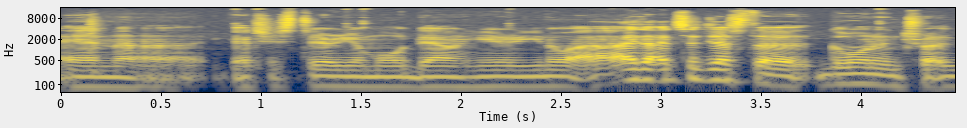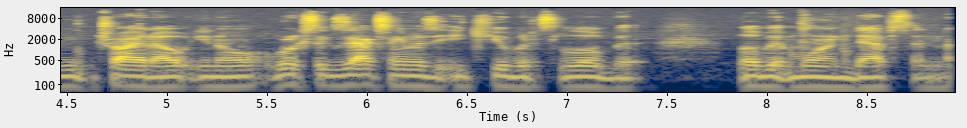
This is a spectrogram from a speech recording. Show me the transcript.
And uh, got your stereo mode down here. You know I, I'd suggest uh, going and try, try it out you know. It works exact same as the EQ but it's a little bit a little bit more in depth and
